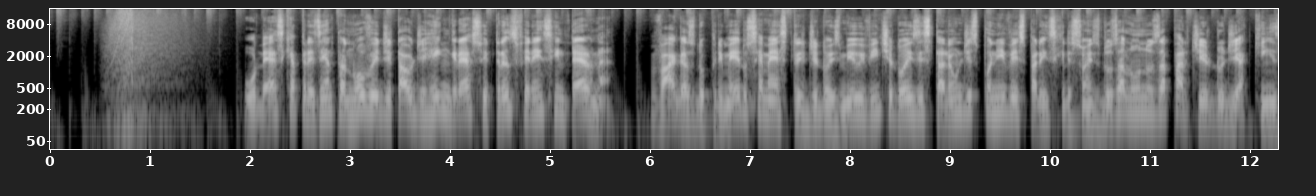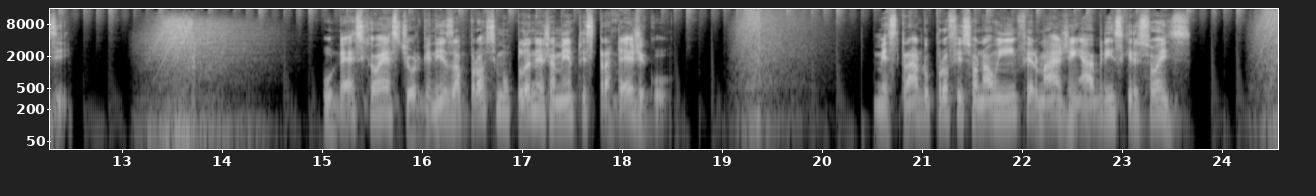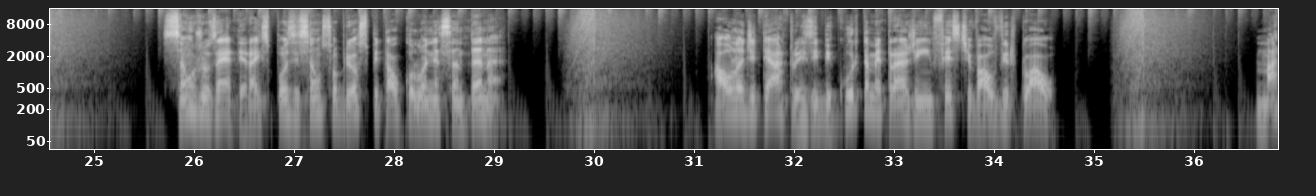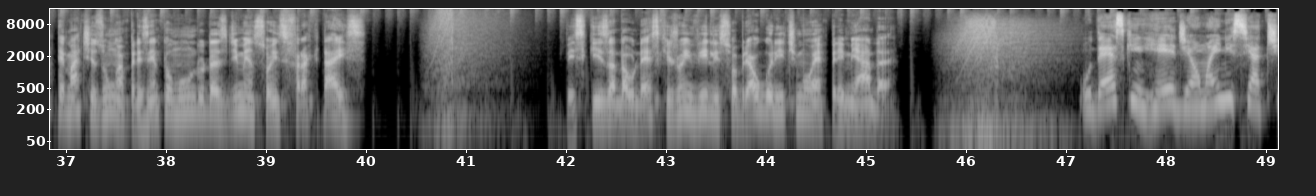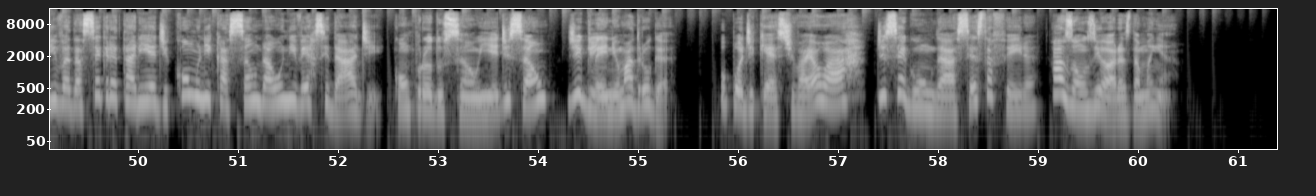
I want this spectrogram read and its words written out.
O Desk apresenta novo edital de reingresso e transferência interna. Vagas do primeiro semestre de 2022 estarão disponíveis para inscrições dos alunos a partir do dia 15. O Desk Oeste organiza próximo planejamento estratégico. Mestrado profissional em enfermagem abre inscrições. São José terá exposição sobre Hospital Colônia Santana. Aula de teatro exibe curta-metragem em festival virtual. Matematizum apresenta o mundo das dimensões fractais. Pesquisa da UDESC Joinville sobre algoritmo é premiada. O Desk em Rede é uma iniciativa da Secretaria de Comunicação da Universidade, com produção e edição de Glênio Madruga. O podcast vai ao ar de segunda a sexta-feira, às 11 horas da manhã.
